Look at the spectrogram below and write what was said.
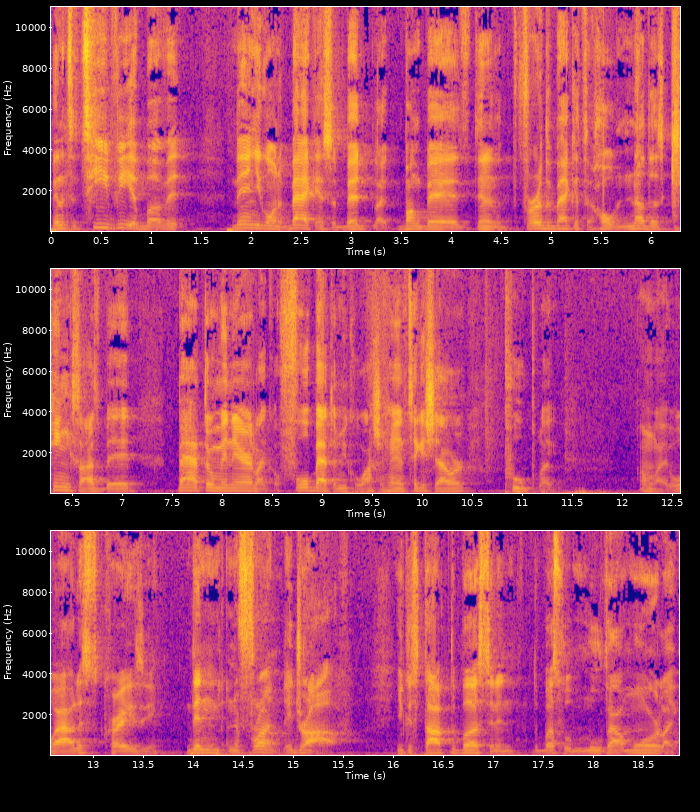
Then it's a TV above it. Then you go in the back. It's a bed like bunk beds. Then in the further back, it's a whole another king size bed. Bathroom in there, like a full bathroom. You can wash your hands, take a shower, poop. Like I'm like, wow, this is crazy. Then in the front, they drive. You can stop the bus, and then the bus will move out more, like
